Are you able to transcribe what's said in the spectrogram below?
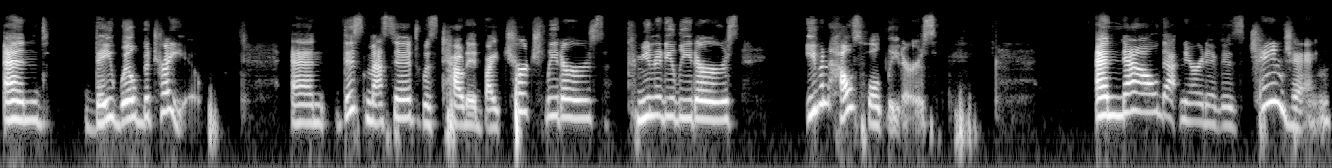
And they will betray you. And this message was touted by church leaders, community leaders, even household leaders. And now that narrative is changing.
